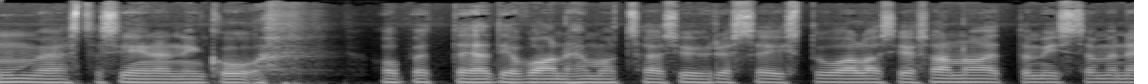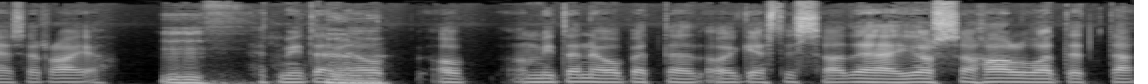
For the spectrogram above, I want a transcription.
mun mielestä siinä niin kuin opettajat ja vanhemmat saisi yhdessä istua alas ja sanoa, että missä menee se raja. Mm-hmm. Että mitä ne, op, op, mitä ne opettajat oikeasti saa tehdä. Jos sä haluat, että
